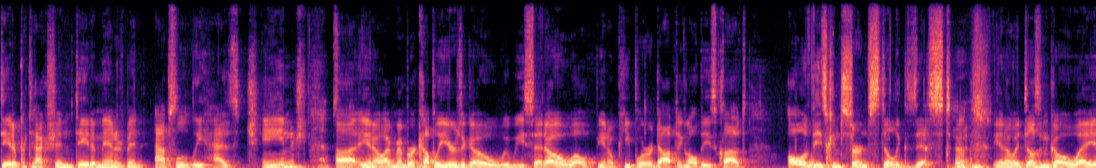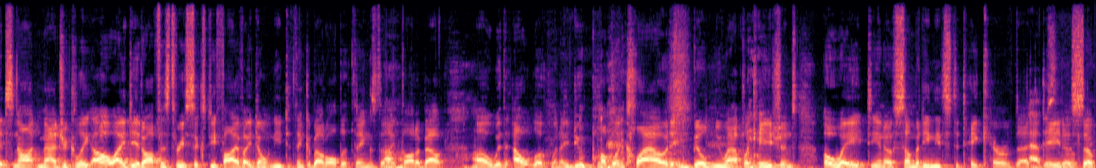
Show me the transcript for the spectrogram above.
data protection, data management absolutely has changed. Absolutely. Uh, you know, I remember a couple of years ago we said, oh, well, you know, people are adopting all these clouds all of these concerns still exist. Mm -hmm. you know, it doesn't go away. It's not magically, oh, I did Office 365. I don't need to think about all the things that uh -huh. I uh-huh. thought about uh-huh. uh, with Outlook. When I do public cloud and build new applications, oh wait, you know, somebody needs to take care of that Absolutely. data. So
